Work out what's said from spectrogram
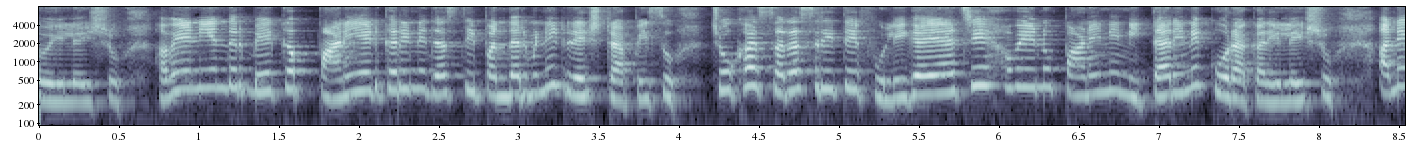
ધોઈ લઈશું. હવે એની અંદર બે કપ પાણી એડ કરીને દસથી પંદર મિનિટ રેસ્ટ આપીશું. ચોખા સરસ રીતે ફૂલી ગયા છે, હવે એનું પાણીને નિતારીને કોરા કરી લઈશું. અને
